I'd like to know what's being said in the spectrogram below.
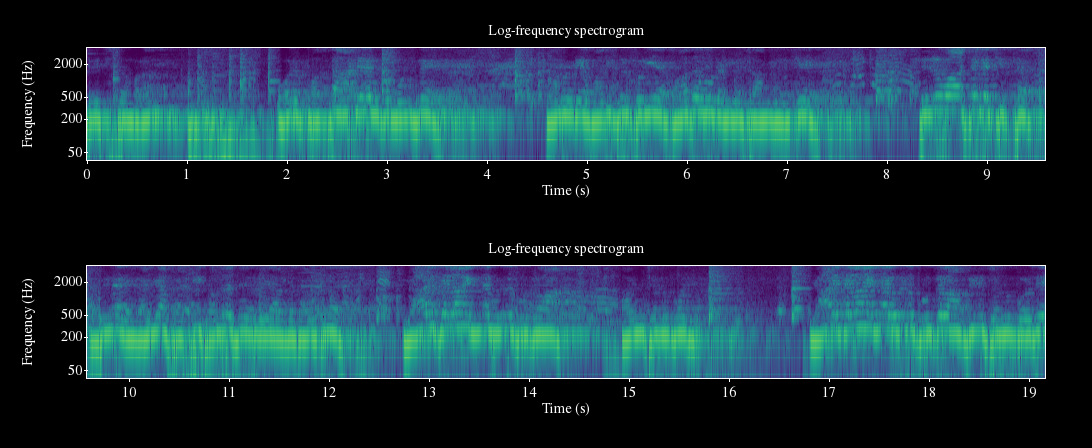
திருச்சிதம்பரம் ஒரு பத்து ஆண்டுகளுக்கு முன்பு நம்மளுடைய மதிப்பிற்குரிய மாதவூரடிகள் சாமிகளுக்கு திருவாசக சித்தர் அப்படின்னு ஐயா சக்தி சந்திரசேகர் ஐயா இருந்த காலத்தில் யாருக்கெல்லாம் என்ன விருது கொடுக்கலாம் அப்படின்னு சொல்லும்போது யாருக்கெல்லாம் என்ன விருது கொடுக்கலாம் அப்படின்னு சொல்லும்போது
